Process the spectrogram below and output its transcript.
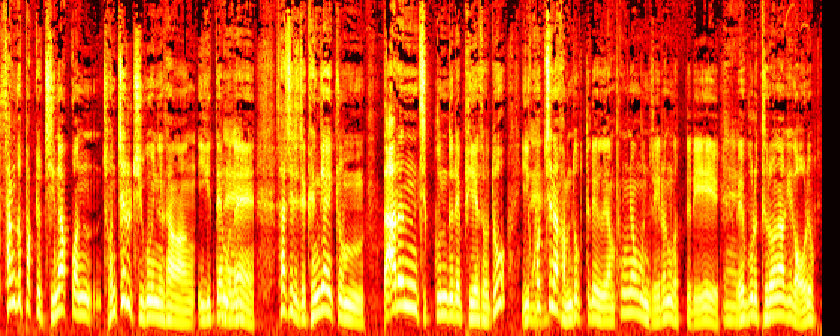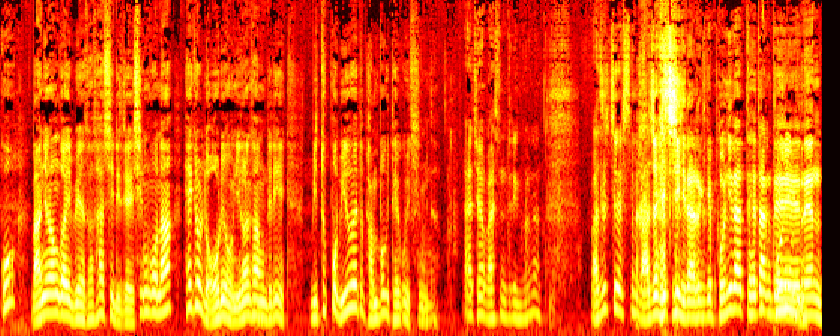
상급 학교 진학권 전체를 쥐고 있는 상황이기 때문에 네. 사실 이제 굉장히 좀 다른 직군들에 비해서도 이 네. 코치나 감독들에 의한 폭력 문제 이런 것들이 네. 외부로 드러나기가 어렵고 만연한 거에 비해서 사실 이제 신고나 해결도 어려운 이런 상황들이 미투법 이후에도 반복이 되고 있습니다. 아, 제가 말씀드린 거는 맞을 줄 했으면 맞아야지라는 게 본인한테 해당되는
